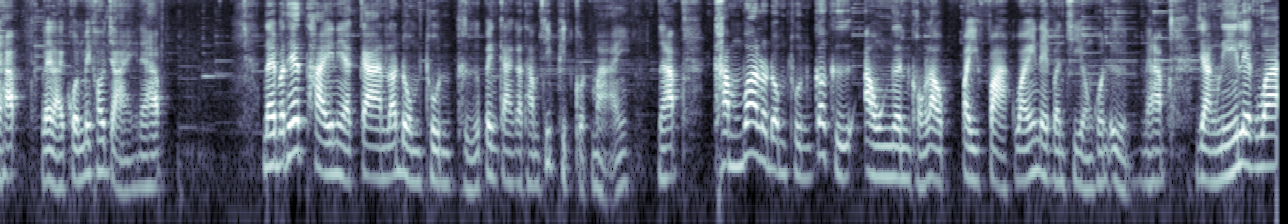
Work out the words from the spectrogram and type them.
นะครับ หลาย ๆ คนไม่เข้าใจนะครับ ในประเทศไทยเนี่ยการระดมทุนถือเป็นการกระทำที่ผิดกฎหมายนะครับคำว่าระดมทุนก็คือเอาเงินของเราไปฝากไว้ในบัญชีของคนอื่นนะครับ อย่างนี้เรียกว่า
